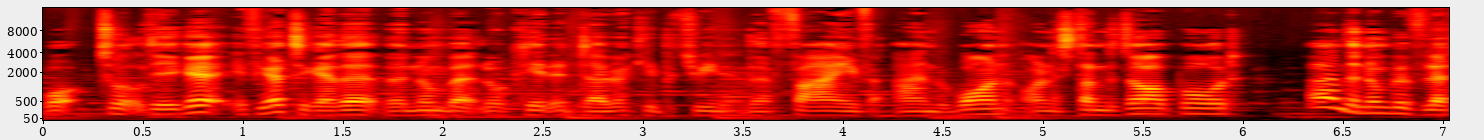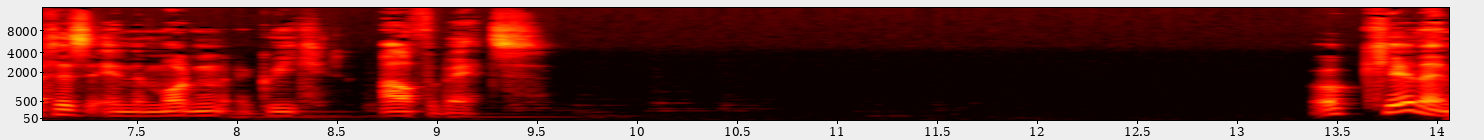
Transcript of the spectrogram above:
What total do you get if you add together the number located directly between the 5 and 1 on a standard dartboard and the number of letters in the modern Greek alphabet? Okay then,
